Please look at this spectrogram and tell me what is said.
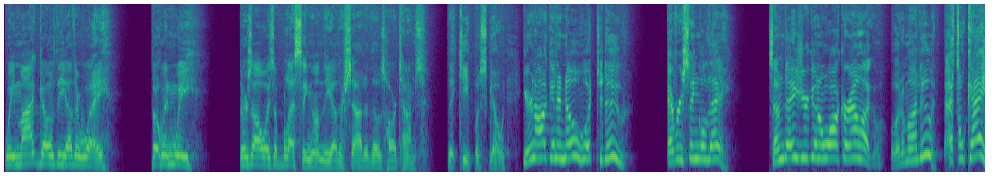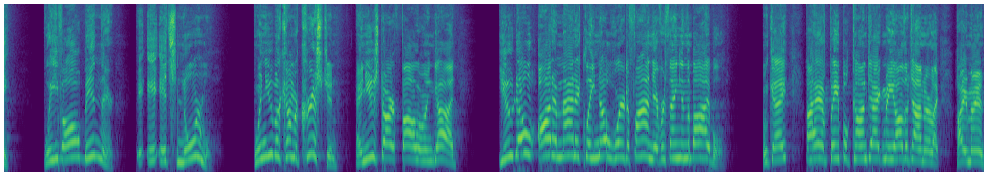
we might go the other way. But when we, there's always a blessing on the other side of those hard times that keep us going. You're not going to know what to do every single day. Some days you're going to walk around like, what am I doing? That's okay. We've all been there. It's normal. When you become a Christian, and you start following God, you don't automatically know where to find everything in the Bible. Okay? I have people contact me all the time. They're like, hey, man,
